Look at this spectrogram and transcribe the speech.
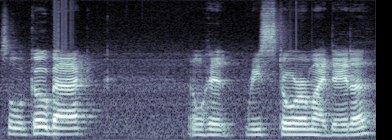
So we'll go back and we'll hit restore my data.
